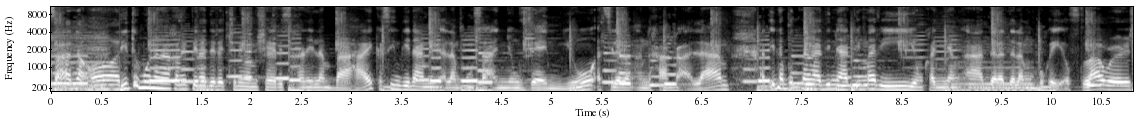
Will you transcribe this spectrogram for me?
sana all. Dito muna nga kami pinadiretso ni Ma'am Sherry sa kanilang bahay kasi hindi namin alam kung saan yung venue at sila lang ang nakakaalam. At inabot na nga din ni Ate Marie yung kanyang ah, daladalang bouquet of flowers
